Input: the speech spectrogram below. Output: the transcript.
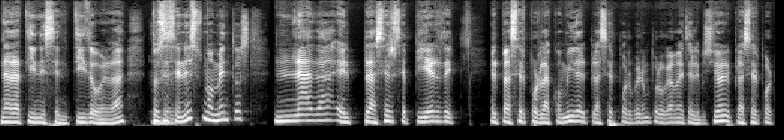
nada tiene sentido, ¿verdad? Entonces, Ujú. en esos momentos, nada, el placer se pierde. El placer por la comida, el placer por ver un programa de televisión, el placer por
